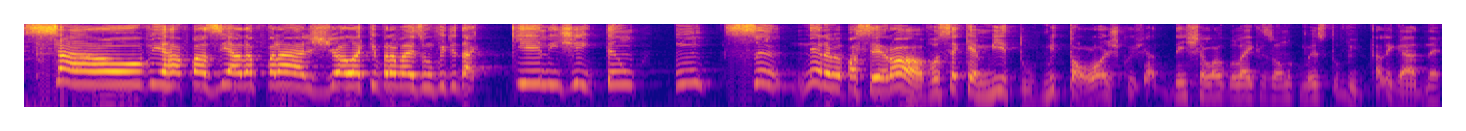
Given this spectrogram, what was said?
Salve, rapaziada Frajola aqui para mais um vídeo daquele jeitão insaneira, meu parceiro. Ó, você que é mito, mitológico, já deixa logo o likezão no começo do vídeo, tá ligado, né?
